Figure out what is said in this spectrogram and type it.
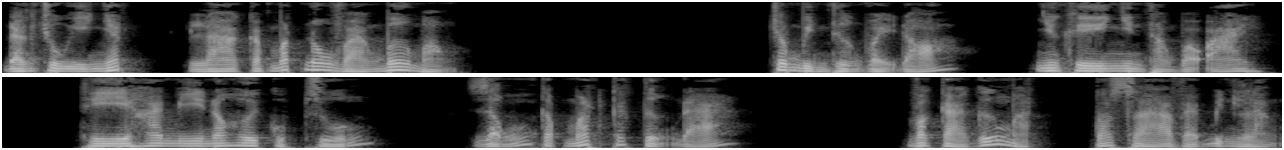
Đáng chú ý nhất là cặp mắt nâu vàng mơ mộng. Trong bình thường vậy đó, nhưng khi nhìn thẳng vào ai, thì hai mi nó hơi cụp xuống, giống cặp mắt các tượng đá. Và cả gương mặt toát ra vẻ bình lặng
